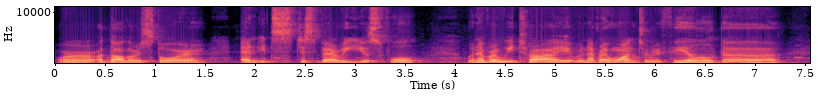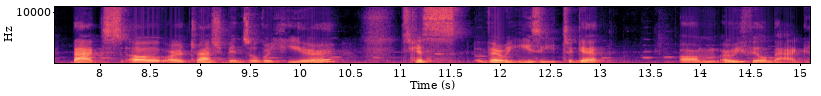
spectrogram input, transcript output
or a dollar store. And it's just very useful whenever we try, whenever I want to refill the bags of our trash bins over here. It's just very easy to get um, a refill bag.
